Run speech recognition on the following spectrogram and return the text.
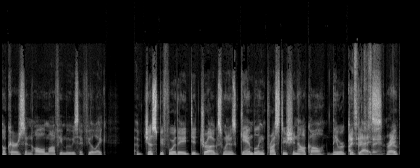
occurs in all mafia movies, I feel like. uh, Just before they did drugs, when it was gambling, prostitution, alcohol, they were good see what you're guys, right?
